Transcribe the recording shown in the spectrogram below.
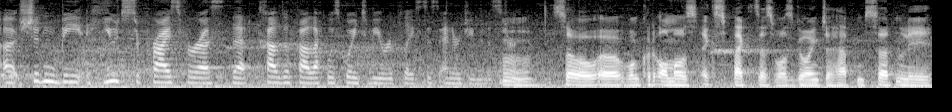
uh, shouldn't be a huge surprise for us that Khalid Faleh was going to be replaced as energy minister. Mm. So uh, one could almost expect this was going to happen. Certainly.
